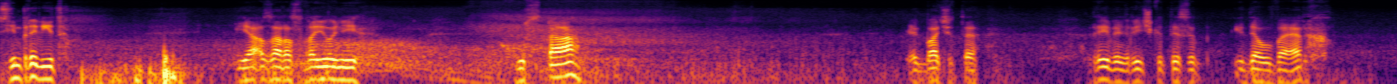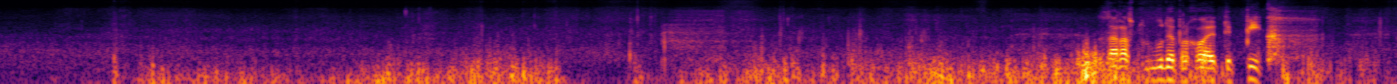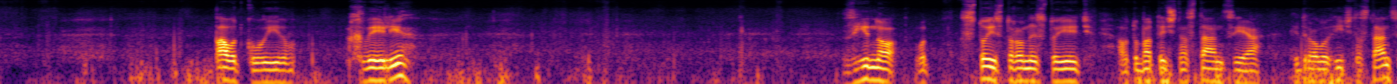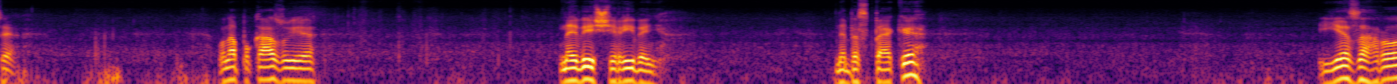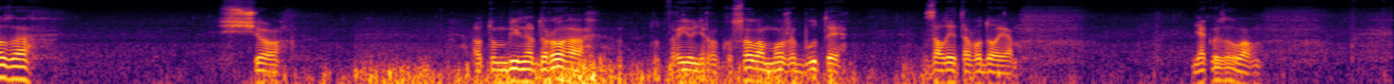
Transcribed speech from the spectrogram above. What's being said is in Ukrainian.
Всім привіт! Я зараз в районі Уста. Як бачите, рівень річки Тиси йде вверх. Зараз тут буде проходити пік паводкової хвилі. Згідно от з тої сторони стоїть автоматична станція, гідрологічна станція. Вона показує найвищий рівень небезпеки. Є загроза, що автомобільна дорога тут в районі Рокосова може бути залита водою. Дякую за увагу.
